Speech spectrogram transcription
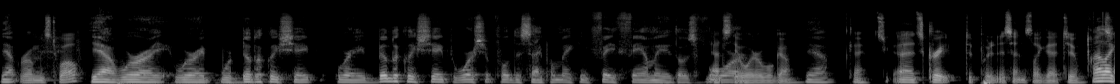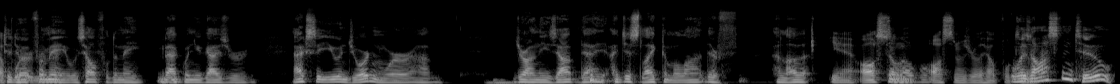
Yep. Romans twelve. Yeah, we're a we're a we're biblically shaped we're a biblically shaped, worshipful, disciple making faith family. Those four. That's the order we'll go. Yeah. Okay. It's, uh, it's great to put it in a sentence like that too. I like to do it for me. It was helpful to me Mhm. back when you guys were actually you and Jordan were um, drawing these up. I, I just like them a lot. They're I love it. Yeah. Austin. helpful. Austin was really helpful Was. Austin too?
